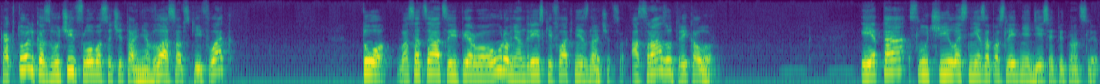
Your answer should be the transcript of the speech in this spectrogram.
Как только звучит словосочетание «власовский флаг», то в ассоциации первого уровня андрейский флаг не значится, а сразу триколор. Это случилось не за последние 10-15 лет.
